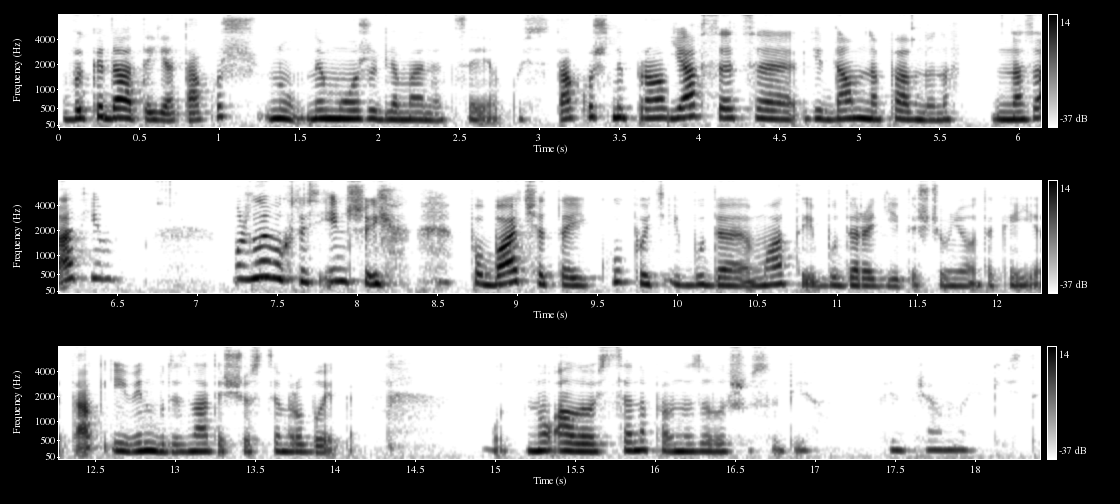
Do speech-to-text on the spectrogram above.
викидати я також ну, не можу для мене це якось також неправильно. Я все це віддам, напевно, назад їм. Можливо, хтось інший побачить та й купить, і буде мати, і буде радіти, що в нього таке є, так? І він буде знати, що з цим робити. От. Ну, але ось це, напевно, залишу собі. Він прямо якийсь такий.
